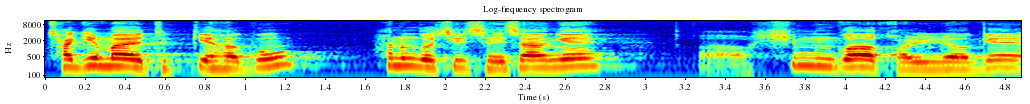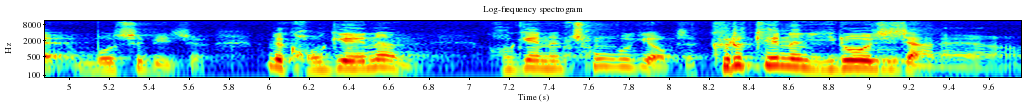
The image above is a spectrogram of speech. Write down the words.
자기 말 듣게 하고 하는 것이 세상의 어, 힘과 권력의 모습이죠. 근데 거기에는 거기에는 천국이 없어요. 그렇게는 이루어지지 않아요.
